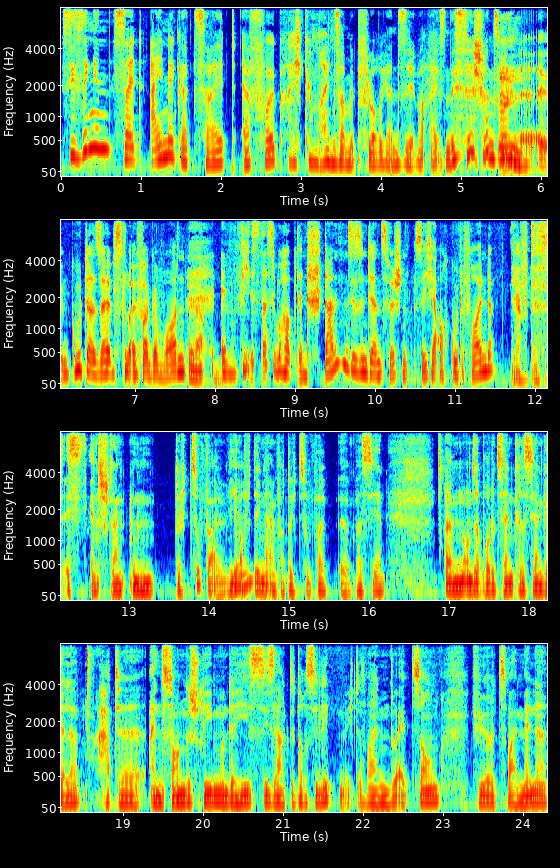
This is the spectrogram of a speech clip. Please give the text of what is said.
Sie singen seit einiger Zeit erfolgreich gemeinsam mit Florian Silbereisen. Ist ja schon so ein äh, guter Selbstläufer geworden. Ja. Äh, wie ist das überhaupt entstanden? Sie sind ja inzwischen sicher auch gute Freunde. Ja, das ist entstanden durch Zufall, wie mhm. oft Dinge einfach durch Zufall äh, passieren. Ähm, unser Produzent Christian Geller hatte einen Song geschrieben und der hieß Sie sagte doch, sie liebt mich. Das war ein Duettsong für zwei Männer,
